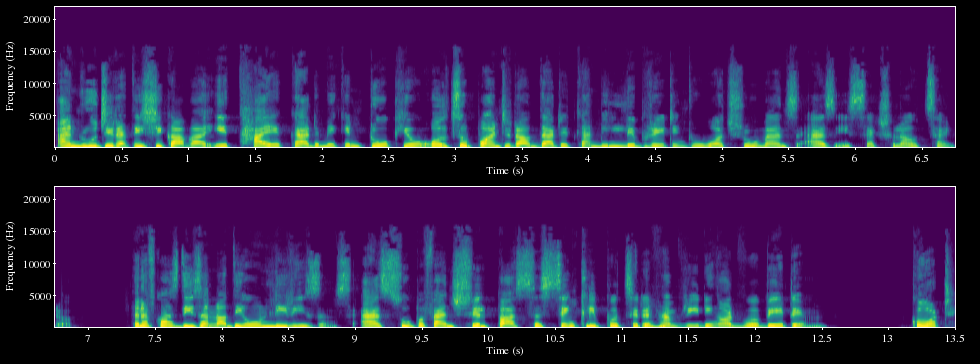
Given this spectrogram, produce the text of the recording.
And Rujirat Ishikawa, a Thai academic in Tokyo, also pointed out that it can be liberating to watch romance as a sexual outsider. And of course, these are not the only reasons. As superfan Shilpa succinctly puts it, and I'm reading out verbatim, quote,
